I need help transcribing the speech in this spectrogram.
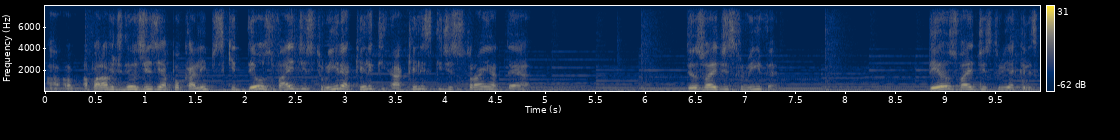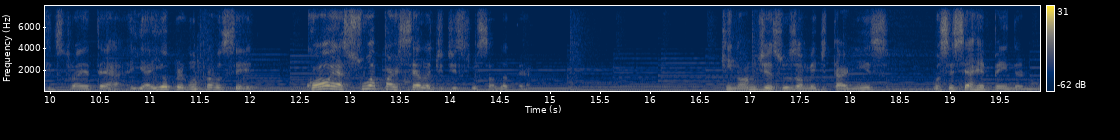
A, a, palavra de Deus diz em Apocalipse que Deus vai destruir aquele que, aqueles que destroem a terra. Deus vai destruir, velho. Deus vai destruir aqueles que destroem a terra. E aí eu pergunto para você, qual é a sua parcela de destruição da terra? Que em nome de Jesus, ao meditar nisso, você se arrependa, irmão.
